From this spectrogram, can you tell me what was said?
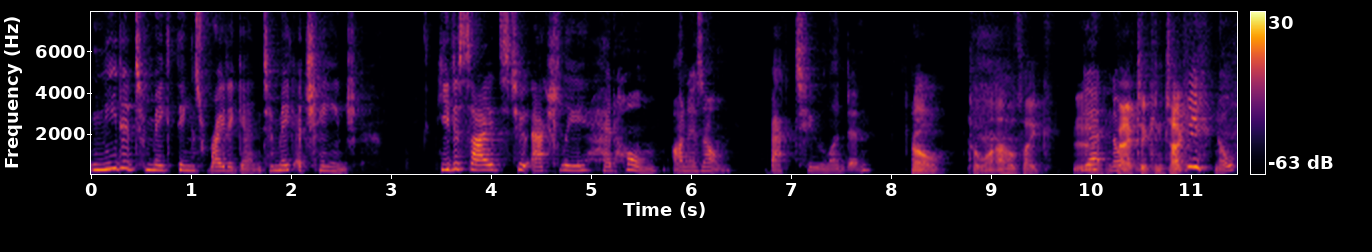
needed to make things right again, to make a change. he decides to actually head home on his own, back to London. Oh, to, I was like, uh, Yeah, no. back to Kentucky. Nope,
